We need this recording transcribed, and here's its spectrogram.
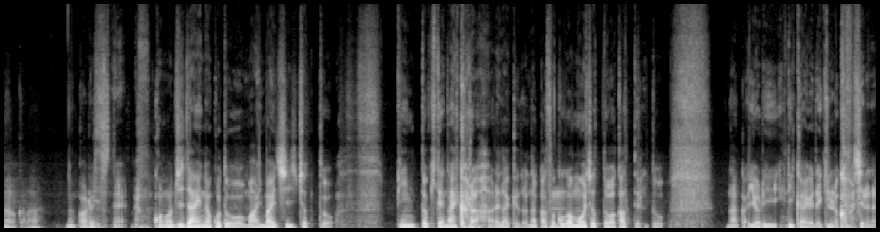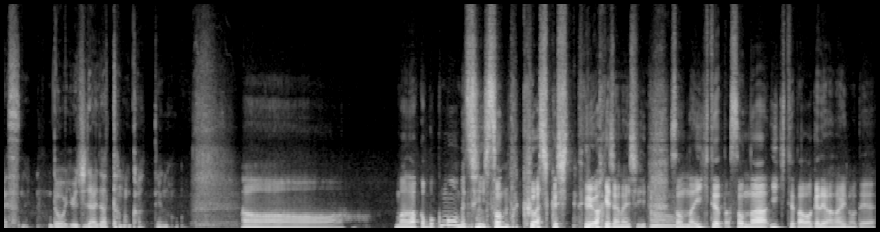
なのかな？なんかあれですね。この時代のことを、まあ、いまいちちょっとピンときてないから あれだけど、なんかそこがもうちょっと分かってると、なんかより理解ができるのかもしれないですね。どういう時代だったのかっていうのを。あーまあなんか僕も別にそんな詳しく知ってるわけじゃないし、うんそんな生きてた、そんな生きてたわけではないので、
